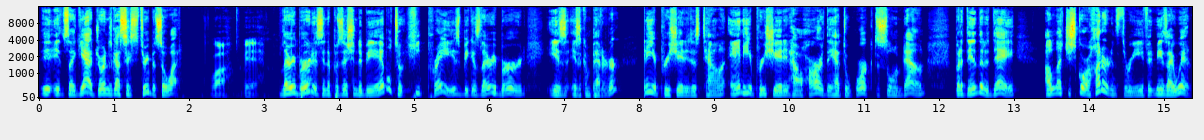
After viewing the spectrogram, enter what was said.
It's like, yeah, Jordan's got 63, but so what? Wow. Yeah. Larry Bird exactly. is in a position to be able to he praise because Larry Bird is is a competitor and he appreciated his talent and he appreciated how hard they had to work to slow him down. But at the end of the day, I'll let you score 103 if it means I win.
